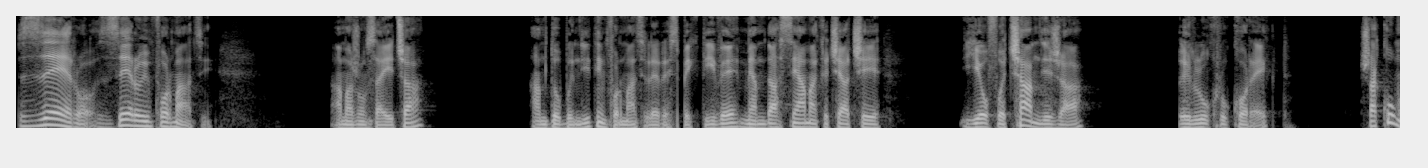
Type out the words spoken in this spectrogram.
Zero, zero informații. Am ajuns aici, am dobândit informațiile respective, mi-am dat seama că ceea ce eu făceam deja e lucru corect și acum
